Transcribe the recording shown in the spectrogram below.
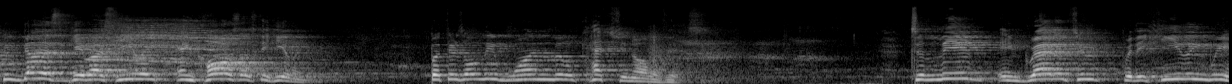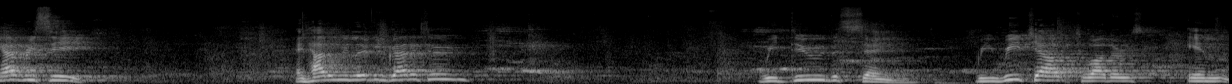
who does give us healing and calls us to healing but there's only one little catch in all of this. To live in gratitude for the healing we have received. And how do we live in gratitude? We do the same. We reach out to others in,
